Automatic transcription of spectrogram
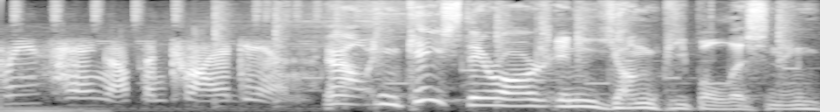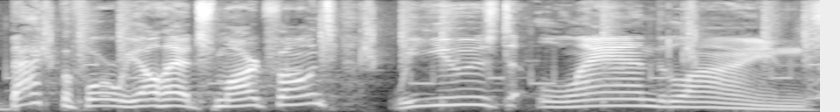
please hang up and try again. Now, in case there are any young people listening, back before we all had smartphones, we used landlines.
